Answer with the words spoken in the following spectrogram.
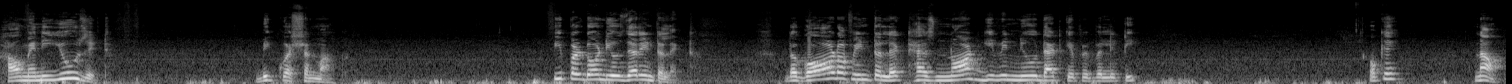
How many use it? Big question mark. People don't use their intellect. The God of intellect has not given you that capability. Okay? Now,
